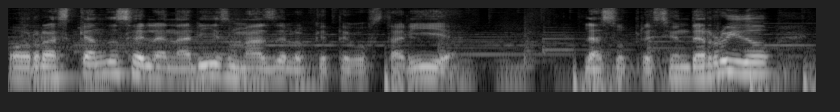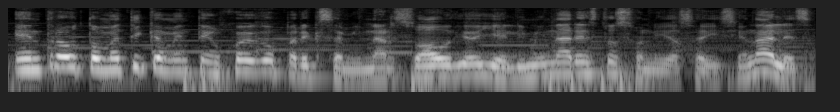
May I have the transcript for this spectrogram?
o rascándose la nariz más de lo que te gustaría. La supresión de ruido entra automáticamente en juego para examinar su audio y eliminar estos sonidos adicionales,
